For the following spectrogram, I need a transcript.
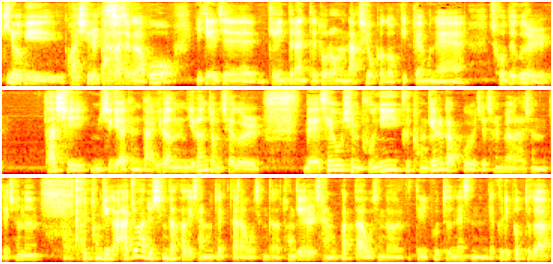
기업이 과실을 다 가져가고 이게 이제 개인들한테 돌아오는 낙수 효과가 없기 때문에 소득을 다시 움직여야 된다. 이런 이런 정책을 내세우신 분이 그 통계를 갖고 이제 설명을 하셨는데 저는 그 통계가 아주 아주 심각하게 잘못됐다라고 생각, 통계를 잘못 봤다고 생각을 그때 리포트도 냈었는데 그 리포트가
